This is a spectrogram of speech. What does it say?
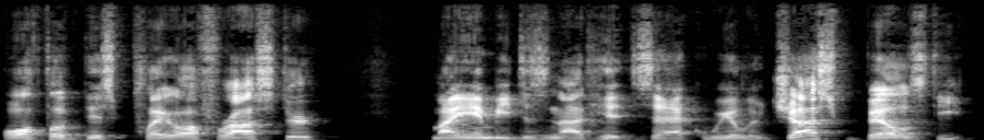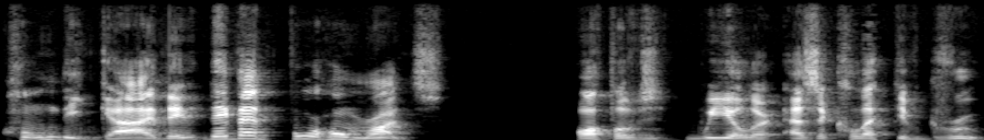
off of this playoff roster, Miami does not hit Zack Wheeler. Josh Bell's the only guy. They, they've had four home runs off of Wheeler as a collective group.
